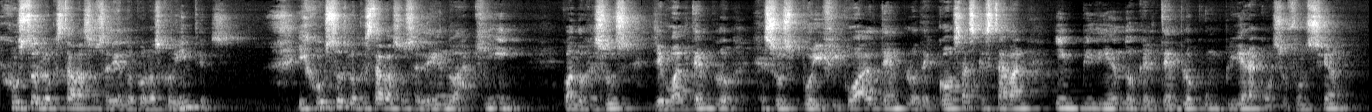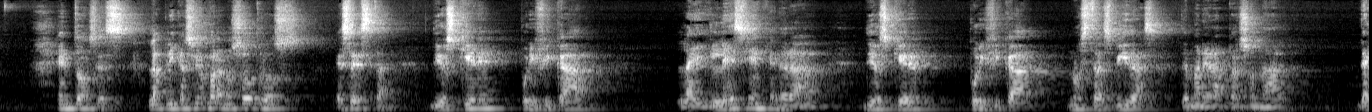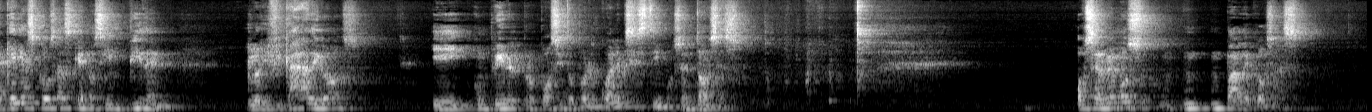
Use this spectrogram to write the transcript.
Justo es lo que estaba sucediendo con los corintios. Y justo es lo que estaba sucediendo aquí. Cuando Jesús llegó al templo, Jesús purificó al templo de cosas que estaban impidiendo que el templo cumpliera con su función. Entonces, la aplicación para nosotros es esta. Dios quiere purificar la iglesia en general Dios quiere purificar nuestras vidas de manera personal, de aquellas cosas que nos impiden glorificar a Dios y cumplir el propósito por el cual existimos. Entonces, observemos un, par de cosas.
